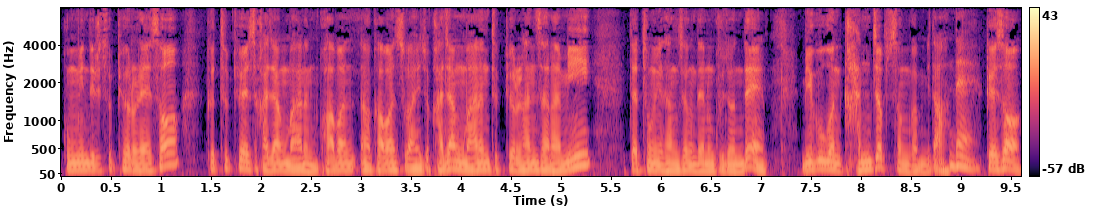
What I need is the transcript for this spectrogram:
국민들이 투표를 해서 그 투표에서 가장 많은 과반 아, 과반수가 아니죠. 가장 많은 득표를 한 사람이 대통령이 당선되는 구조인데 미국은 간접 선거입니다. 네. 그래서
